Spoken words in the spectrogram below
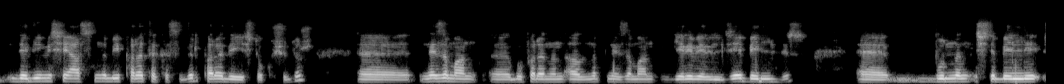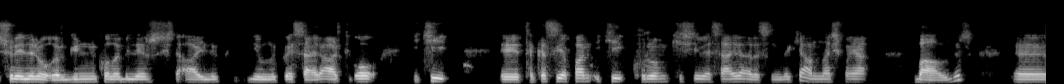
dediğimiz şey aslında bir para takasıdır, para değiş tokuşudur. E, ne zaman e, bu paranın alınıp ne zaman geri verileceği bellidir. E, bunun işte belli süreleri olur, günlük olabilir, işte aylık, yıllık vesaire. Artık o iki e, takası yapan iki kurum, kişi vesaire arasındaki anlaşmaya bağlıdır. E,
